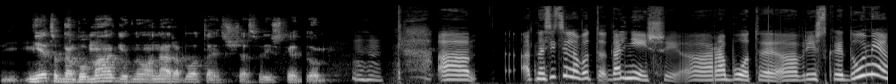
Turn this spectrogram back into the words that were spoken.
нету на бумаге, но она работает сейчас в Рижской думе. Угу. А, Относительно вот дальнейшей э, работы э, в Рижской думе,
